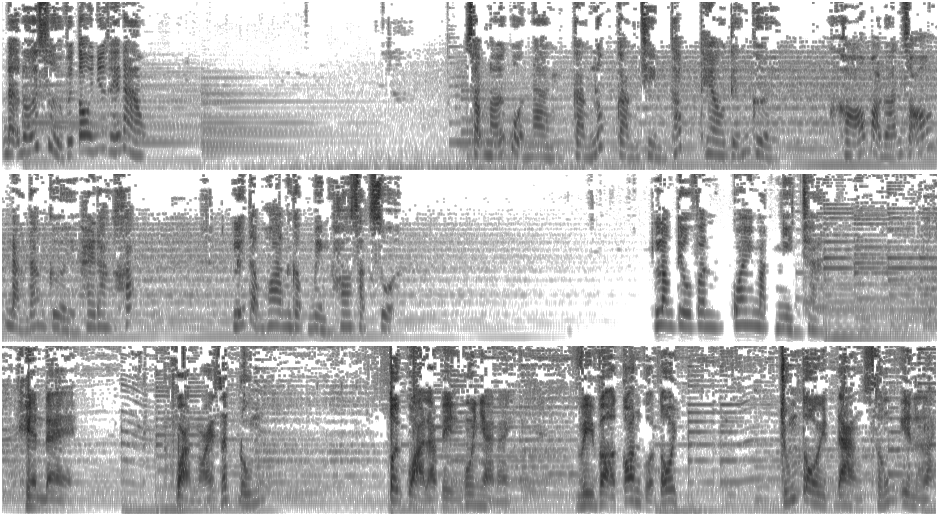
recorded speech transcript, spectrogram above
đã đối xử với tôi như thế nào? Giọng nói của nàng càng lúc càng chìm thấp theo tiếng cười. Khó mà đoán rõ nàng đang cười hay đang khóc. Lý Tẩm Hoan gặp mình ho sặc sụa. Long Tiêu Vân quay mặt nhìn chàng. Hiền đệ, Quả nói rất đúng. Tôi quả là vì ngôi nhà này, Vì vợ con của tôi. Chúng tôi đang sống yên lành.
